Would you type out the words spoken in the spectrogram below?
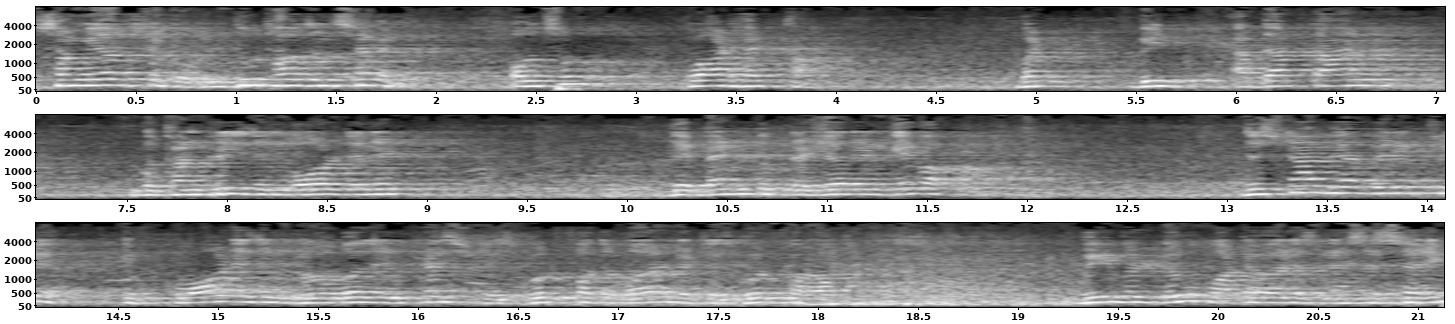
some years ago in 2007 also Quad had come, at that time the countries involved in it they bent to pressure and gave up. This time we are very clear. If Quad is in global interest, it is good for the world, it is good for all of us. We will do whatever is necessary.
